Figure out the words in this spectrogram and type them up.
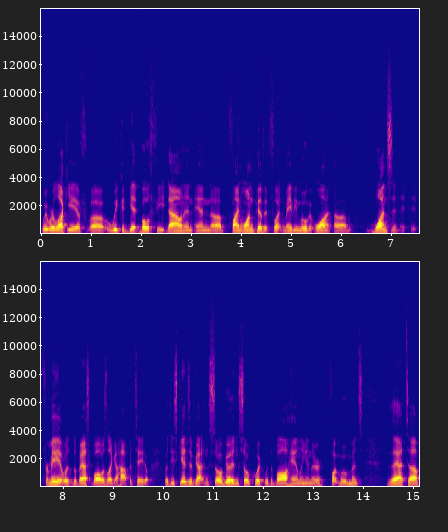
we were lucky if uh, we could get both feet down and, and uh, find one pivot foot and maybe move it one, um, once. And it, for me, it was the basketball was like a hot potato. But these kids have gotten so good and so quick with the ball handling and their foot movements that uh,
